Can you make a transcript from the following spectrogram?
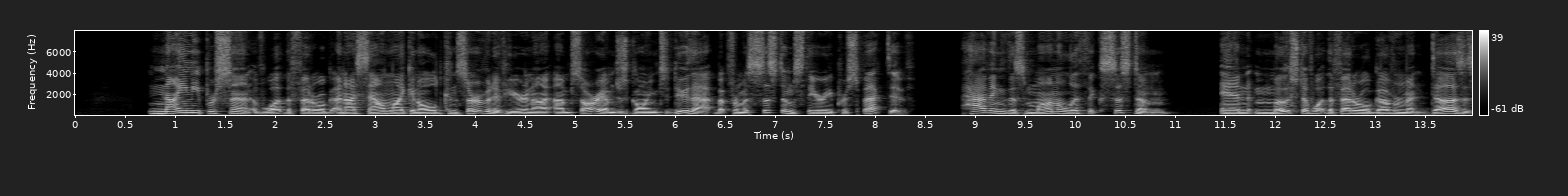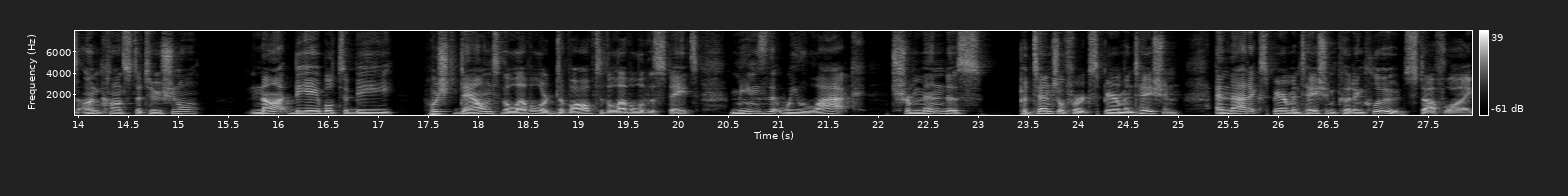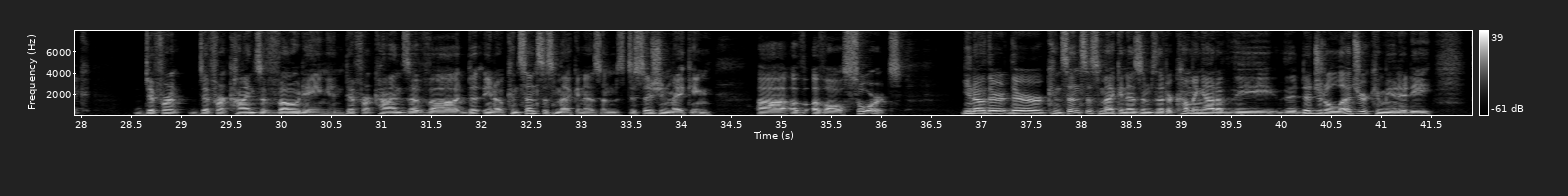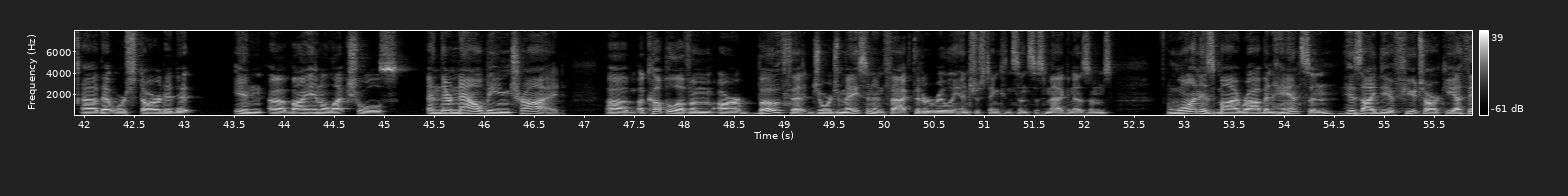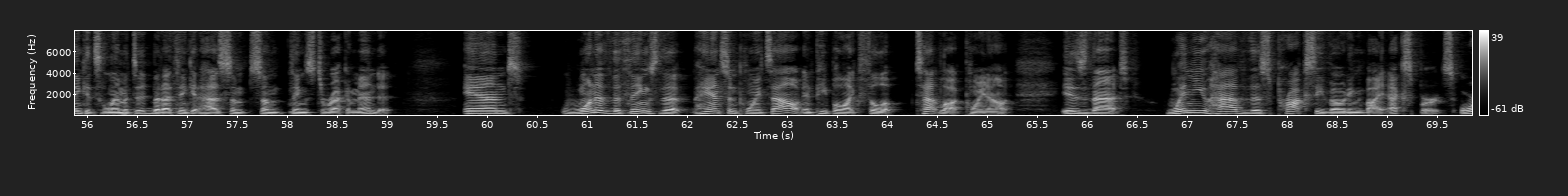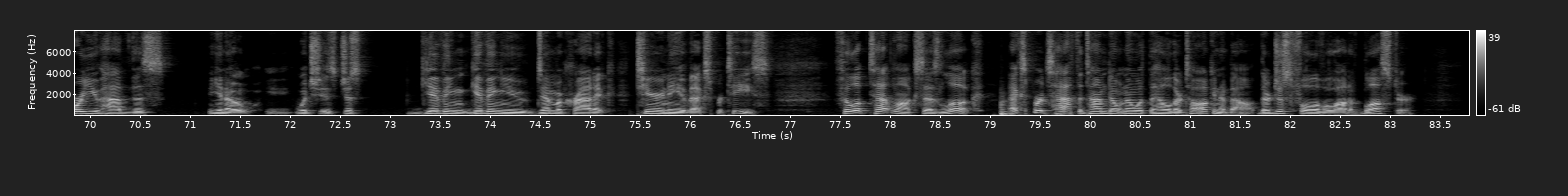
90% of what the federal, and I sound like an old conservative here, and I, I'm sorry, I'm just going to do that. But from a systems theory perspective, having this monolithic system and most of what the federal government does is unconstitutional, not be able to be pushed down to the level or devolved to the level of the states means that we lack tremendous potential for experimentation. And that experimentation could include stuff like different different kinds of voting and different kinds of uh, d- you know consensus mechanisms, decision making uh, of of all sorts. You know, there there are consensus mechanisms that are coming out of the the digital ledger community uh, that were started at in uh, by intellectuals, and they're now being tried. Um, a couple of them are both at George Mason, in fact, that are really interesting consensus mechanisms. One is by Robin Hanson. His idea of futarchy, I think it's limited, but I think it has some some things to recommend it. And one of the things that Hanson points out, and people like Philip Tetlock point out, is that when you have this proxy voting by experts, or you have this, you know, which is just giving giving you democratic tyranny of expertise, Philip Tetlock says, look, experts half the time don't know what the hell they're talking about. They're just full of a lot of bluster.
